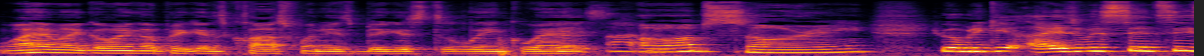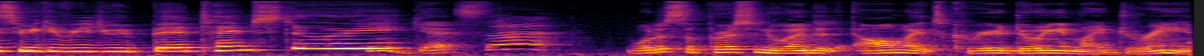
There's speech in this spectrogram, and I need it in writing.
Why am I going up against Class 1A's biggest delinquent? It's not oh, me. I'm sorry. You want me to get Aizawa Sensei so we can read you a bedtime story? He gets that? What is the person who ended All Might's career doing in my dream?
